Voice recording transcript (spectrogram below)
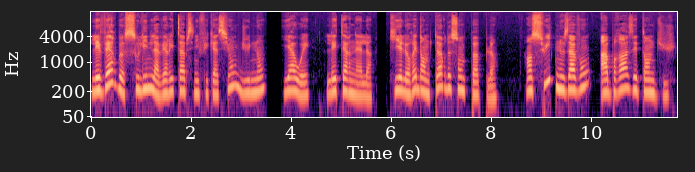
Les verbes soulignent la véritable signification du nom Yahweh, l'Éternel, qui est le Rédempteur de son peuple. Ensuite, nous avons à bras étendus,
